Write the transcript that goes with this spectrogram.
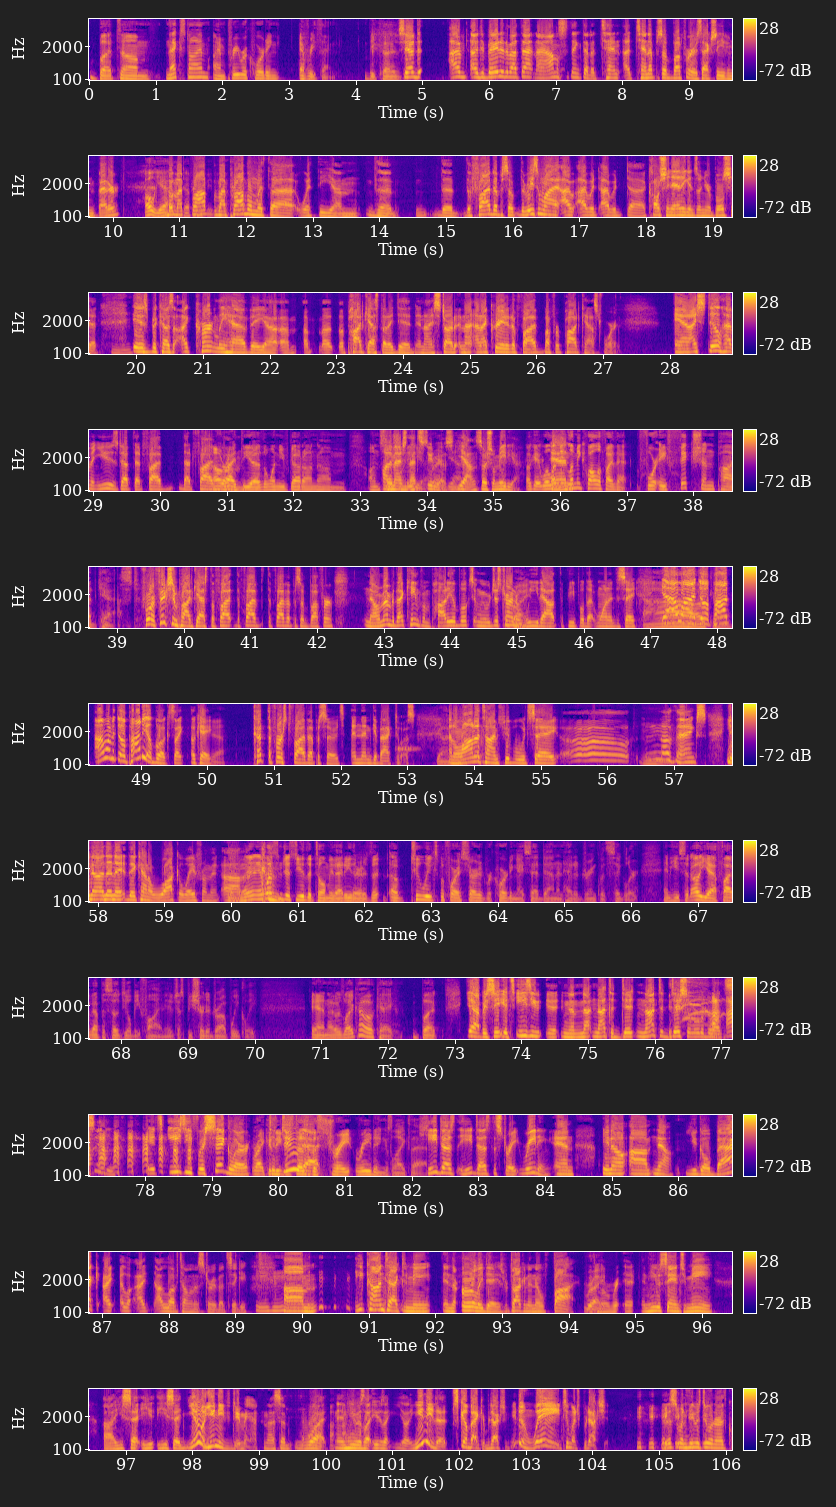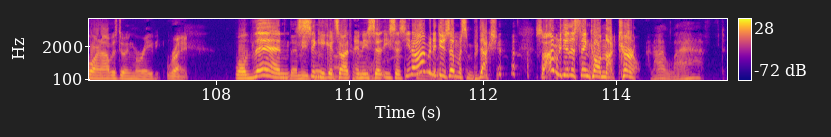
But um, next time I'm pre-recording everything because See, I've, I've I've debated about that, and I honestly think that a ten a ten episode buffer is actually even better. oh yeah, but my definitely prob be my problem with uh with the um the the the five episode the reason why I, I would I would uh, call shenanigans on your bullshit Mm-hmm. is because I currently have a, uh, um, a, a a podcast that I did and I started and I and I created a five buffer podcast for it and I still haven't used up that five that five Oh right, um, the uh, the one you've got on um on social on Imagine That media, Studios right, yeah. on social media Okay, well let me let me qualify that for a fiction podcast. for a fiction podcast, the five the five the five episode buffer. Now remember that came from Podiobooks, and we were just trying Right. to weed out the people that wanted to say, "Yeah, I want to do Ah, a pod. I want to do a podiobook." It's like, okay, Yeah. cut the first five episodes and then get back to us. Gotcha. And a lot of times people would say, "Oh, no, thanks," you know, and then they, they kind of walk away from it. Yeah, Um, and it wasn't just you that told me that either. That uh, two weeks before I started recording, I sat down and had a drink with Sigler, and he said, "Oh yeah, five episodes, you'll be fine. You just be sure to drop weekly." And I was like, "Oh okay," but Yeah, but see, it's easy. uh, You know, not not to di- not to dish a little bit on Siggy. It's easy for Sigler right because to he do just does that. the straight readings like that. he does he does the straight reading, and you know, um, now you go back. I I I love telling this story about Siggy. Mm-hmm. Um, he contacted me in the early days. We're talking in 05. Right. And he was saying to me, uh, he said, he, he said, you know what you need to do, man. And I said, what? And he was like, he was like, you need to scale back your production. You're doing way too much production. And this is when he was doing Earthcore and I was doing Morevi. right. Well, then, Then Siggy gets on and he says, he says, you know, I'm going to do something with some production. so I'm going to do this thing called Nocturnal. And I laughed.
